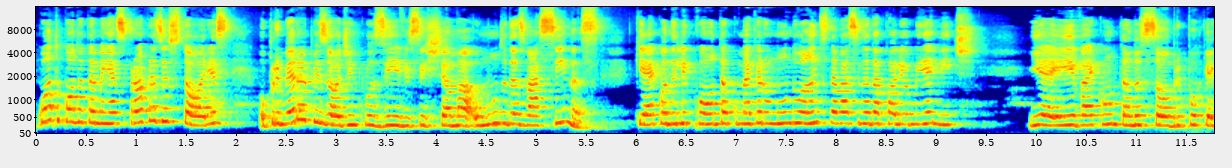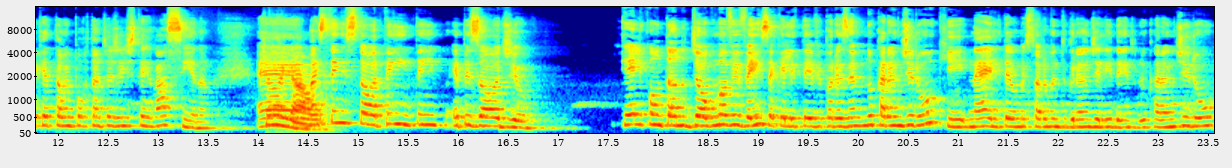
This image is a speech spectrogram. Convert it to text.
quanto conta também as próprias histórias O primeiro episódio, inclusive, se chama O Mundo das Vacinas, que é quando ele conta como é que era o mundo antes da vacina da poliomielite. E aí vai contando sobre por que, que é tão importante a gente ter vacina. Que é, legal. Mas tem história, tem, tem episódio que é ele contando de alguma vivência que ele teve, por exemplo, no Carandiru, que né, ele teve uma história muito grande ali dentro do Carandiru,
